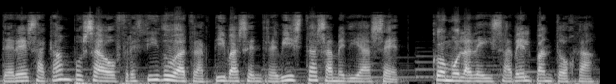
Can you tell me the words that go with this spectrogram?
Teresa Campos ha ofrecido atractivas entrevistas a Mediaset, como la de Isabel Pantoja,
